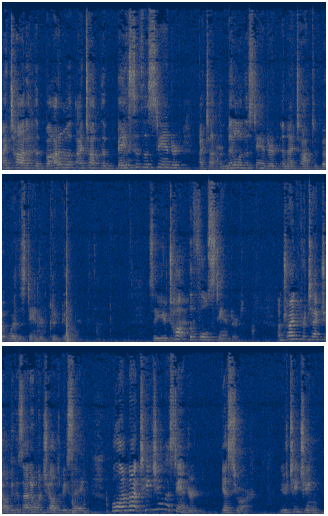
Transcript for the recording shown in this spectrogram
I taught at the bottom, of, I taught the base of the standard, I taught the middle of the standard, and I talked about where the standard could go. So you taught the full standard. I'm trying to protect y'all because I don't want y'all to be saying, well, I'm not teaching the standard. Yes, you are. You're teaching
